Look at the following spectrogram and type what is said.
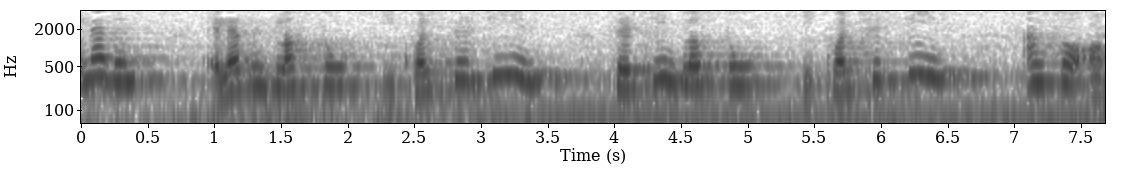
11. 11 plus 2 equals 13. 13 plus 2 equals 15. And so on.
